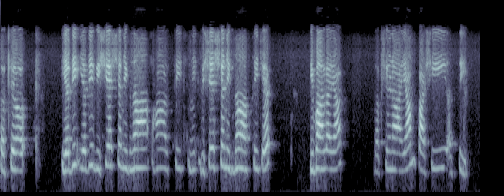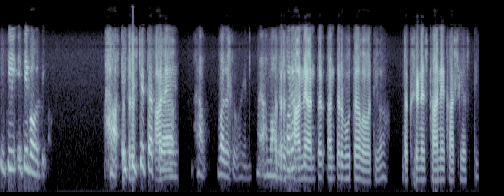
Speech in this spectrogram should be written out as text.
तस्य यदि यदि विशेष्यनिघ्नः अस्ति विशेष्यनिघ्नः अस्ति चेत् हिमालयात् दक्षिणायां काशी अस्ति इति इति भवति। इत्युक्ते तत्र वदतु स्थाने अन्तर्भूतः भवति वा? दक्षिणे स्थाने काशी अस्ति।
